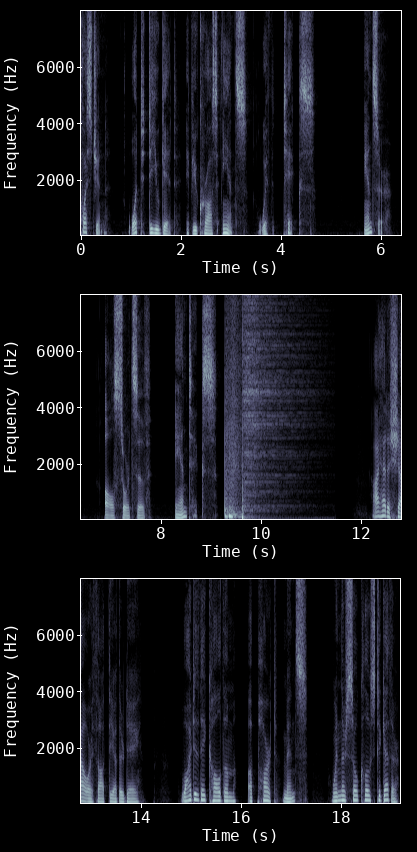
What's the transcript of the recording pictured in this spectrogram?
Question What do you get if you cross ants with ticks? Answer All sorts of antics. I had a shower thought the other day. Why do they call them apartments when they're so close together?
